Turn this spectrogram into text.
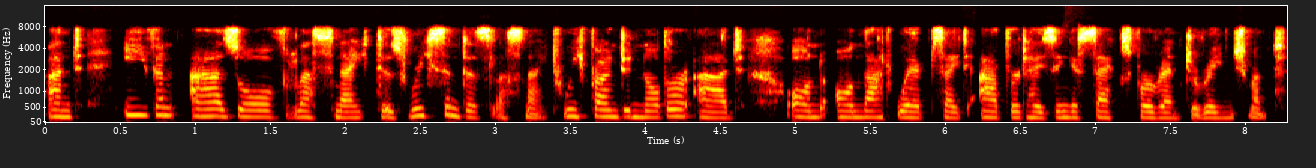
And even as of last night, as recent as last night, we found another ad on, on that website advertising a sex for rent arrangement.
